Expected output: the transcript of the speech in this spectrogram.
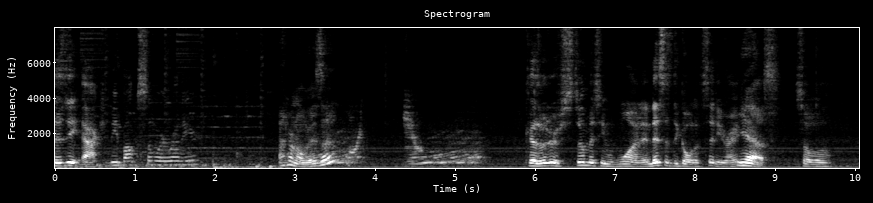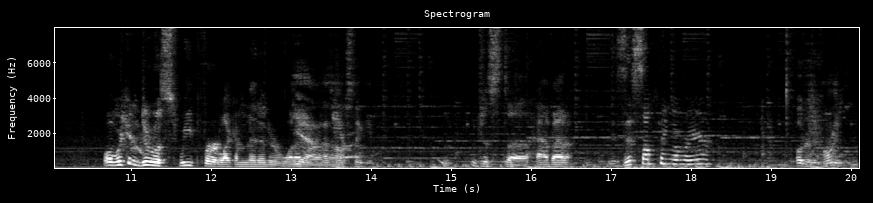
Is the Acme box somewhere around here? I don't know, is it? Because we're still missing one, and this is the Golden City, right? Yes. So Well, we can do a sweep for like a minute or whatever. yeah, that's what I was thinking. Just uh, have at it. Is this something over here? Oh, there's a coin.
